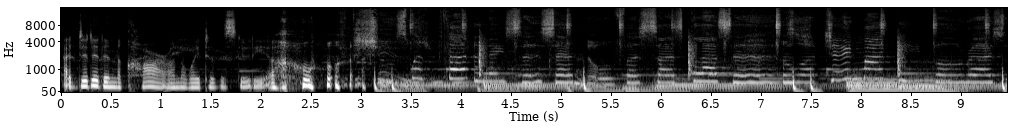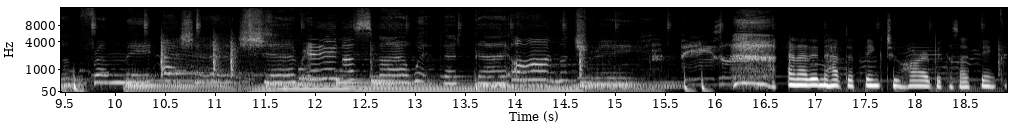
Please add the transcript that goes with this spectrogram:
I did it in the car on the way to the studio. Shoes with fat laces and oversized glasses. Watching my people rise up from the ashes. Sharing a smile with that guy on the train. and I didn't have to think too hard because I think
